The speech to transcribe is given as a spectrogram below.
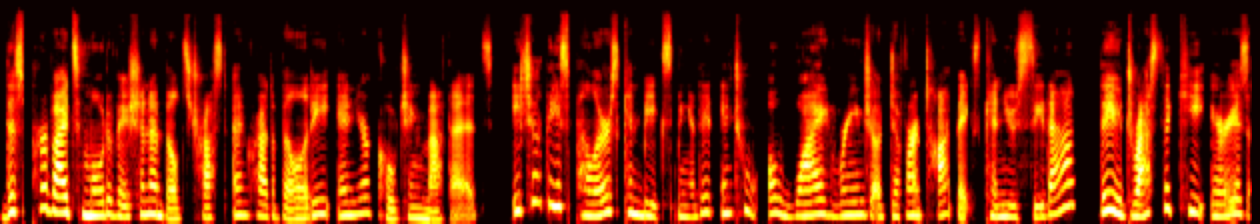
This provides motivation and builds trust and credibility in your coaching methods. Each of these pillars can be expanded into a wide range of different topics. Can you see that? They address the key areas of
